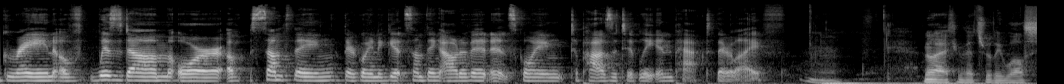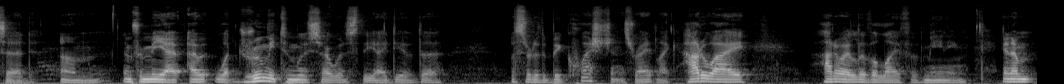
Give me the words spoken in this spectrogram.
grain of wisdom or of something. They're going to get something out of it and it's going to positively impact their life. No, I think that's really well said. Um, and for me, I, I, what drew me to Mussar was the idea of the, of sort of the big questions, right? Like, how do I, how do I live a life of meaning? And I'm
